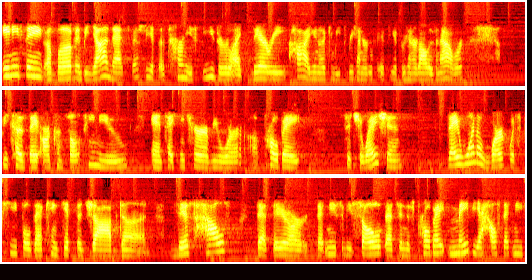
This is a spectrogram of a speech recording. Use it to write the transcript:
anything above and beyond that, especially if the attorney's fees are like very high, you know, it can be 350 or $300 an hour because they are consulting you and taking care of your uh, probate situation. They want to work with people that can get the job done. This house that they are that needs to be sold that's in this probate may be a house that needs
